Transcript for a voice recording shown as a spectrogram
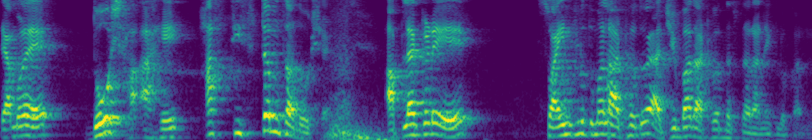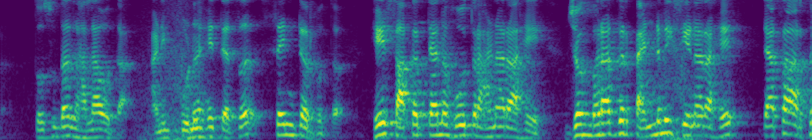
त्यामुळे दोष हा आहे हा सिस्टमचा दोष आहे. आपल्याकडे स्वाईन फ्लू तुम्हाला आठवतोय? अजिबात आठवत नसणार अनेक लोकांना. तो सुद्धा झाला होता. आणि पुणे हे त्याचं सेंटर होतं. हे सातत्यानं होत राहणार आहे. जगभरात जर पॅन्डेमिक्स येणार आहेत त्याचा अर्थ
